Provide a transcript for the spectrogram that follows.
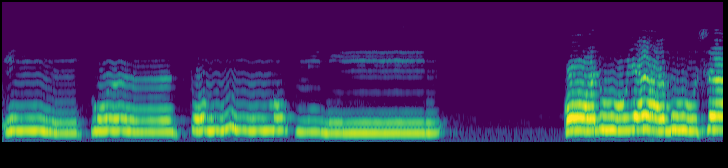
إِن كُنتُم مُّؤْمِنِينَ. قَالُوا يَا مُوسَى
